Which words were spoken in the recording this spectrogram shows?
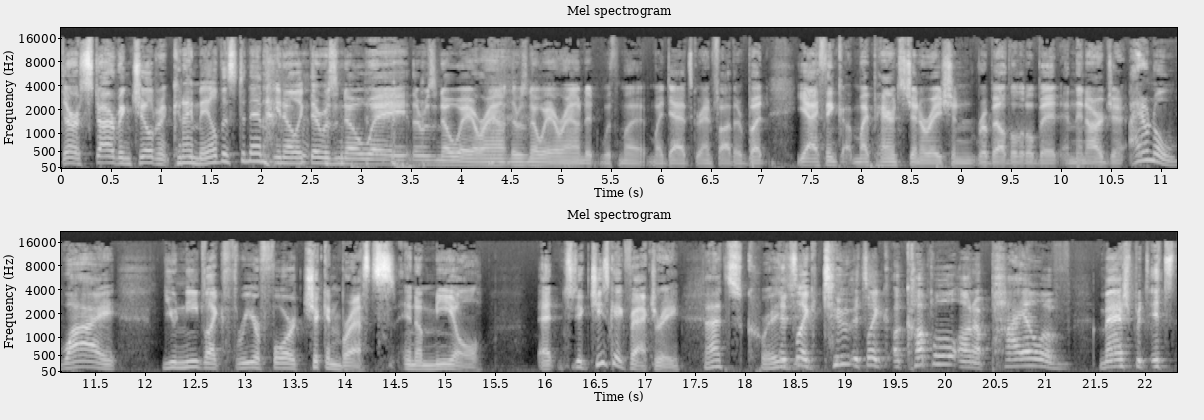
there are starving children. Can I mail this to them? You know, like there was no way, there was no way around, there was no way around it with my my dad's grandfather. But yeah, I think my parents' generation rebelled a little bit, and then our gen. I don't know why you need like three or four chicken breasts in a meal at Cheesecake Factory. That's crazy. It's like two. It's like a couple on a pile of mashed. But it's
